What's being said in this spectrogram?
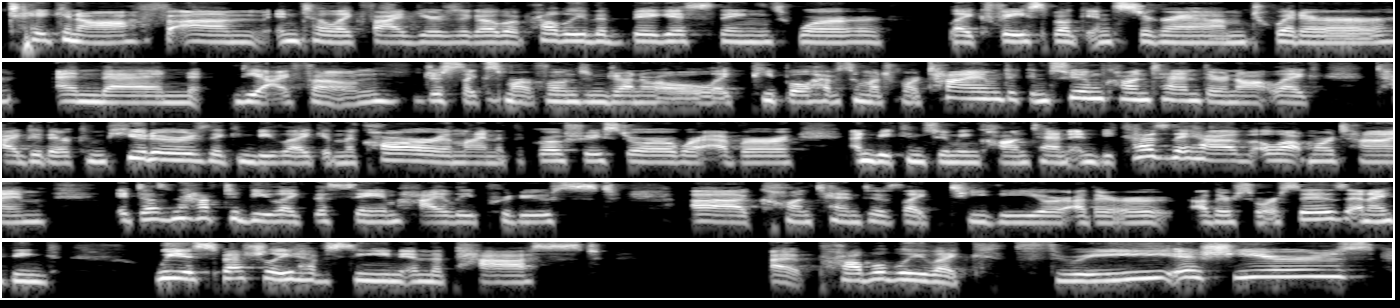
taken off um, until like five years ago, but probably the biggest things were like Facebook, Instagram, Twitter, and then the iphone just like smartphones in general like people have so much more time to consume content. They're not like tied to their computers. They can be like in the car in line at the grocery store or wherever and be consuming content. And because they have a lot more time it doesn't have to be like the same highly produced uh, content as like tv or other other sources. And i think we especially have seen in the past uh, probably like three ish years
